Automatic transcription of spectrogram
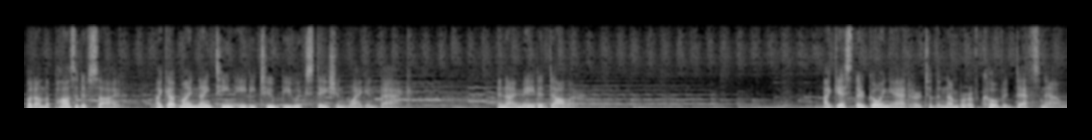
But on the positive side, I got my 1982 Buick station wagon back. And I made a dollar. I guess they're going at her to the number of COVID deaths now.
